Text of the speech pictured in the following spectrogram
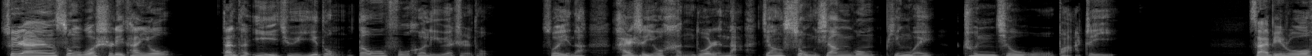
虽然宋国实力堪忧，但他一举一动都符合礼乐制度，所以呢，还是有很多人呐将宋襄公评为春秋五霸之一。再比如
